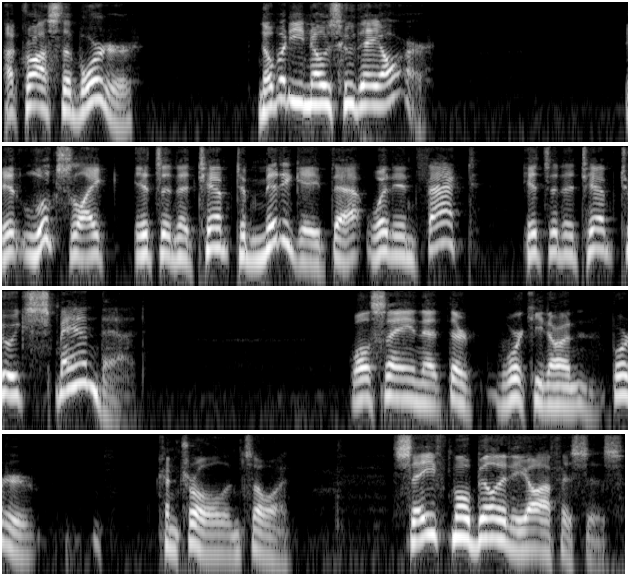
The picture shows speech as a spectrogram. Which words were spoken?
across the border. Nobody knows who they are. It looks like it's an attempt to mitigate that when in fact it's an attempt to expand that. While saying that they're working on border control and so on. Safe mobility offices.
